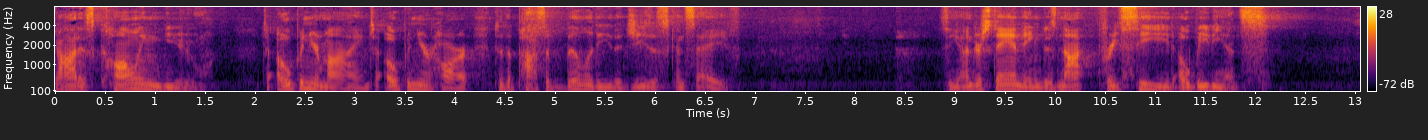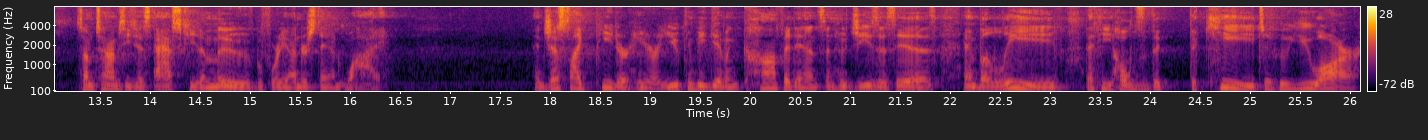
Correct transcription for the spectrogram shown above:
God is calling you to open your mind, to open your heart to the possibility that Jesus can save. See, understanding does not precede obedience. Sometimes he just asks you to move before you understand why. And just like Peter here, you can be given confidence in who Jesus is and believe that he holds the, the key to who you are.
